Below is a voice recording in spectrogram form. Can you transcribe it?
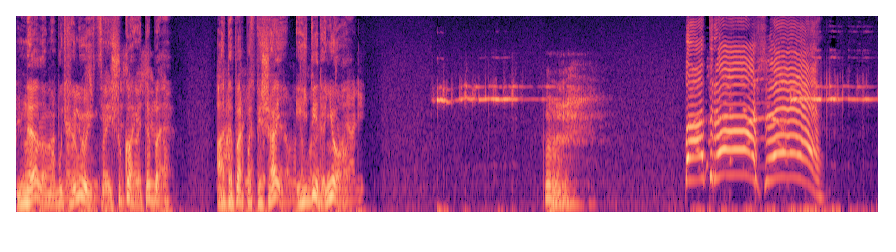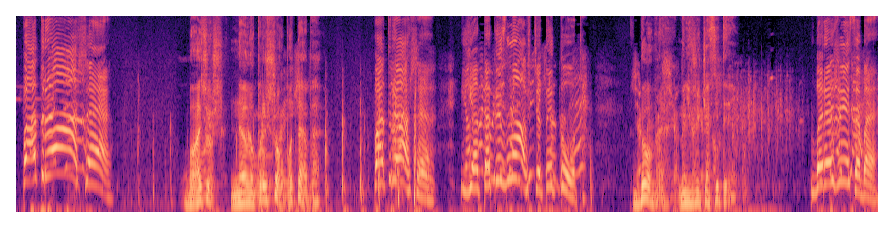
Нело, мабуть, хвилюється і шукає тебе. А тепер поспішай і йди до нього. Патраше! Патраше! Бачиш, Нело прийшов по тебе. Патраше! Я так і знав, що ти тут. Добре, мені вже час іти. Бережи себе.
